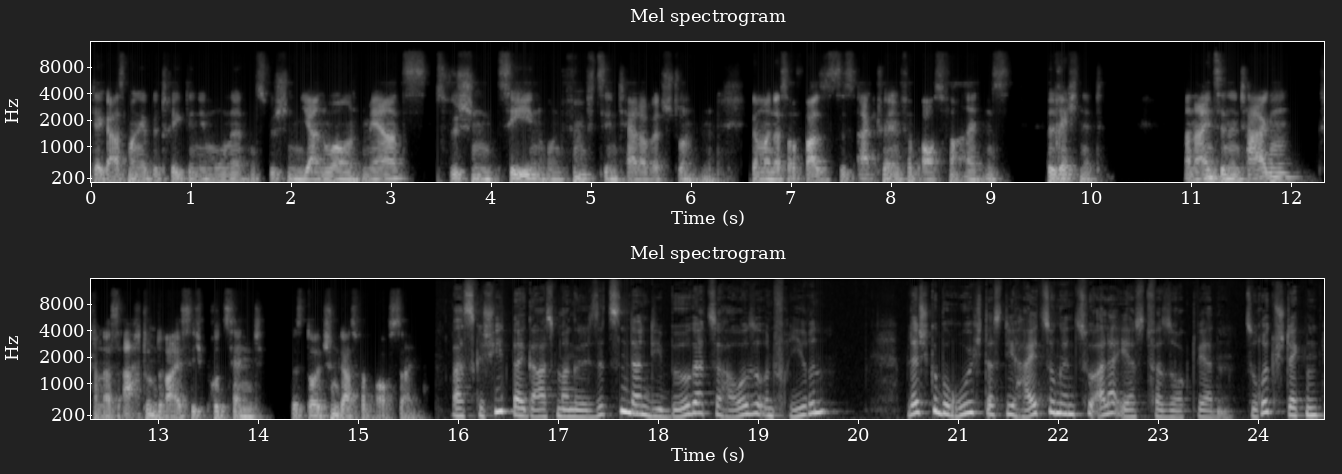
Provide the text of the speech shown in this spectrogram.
Der Gasmangel beträgt in den Monaten zwischen Januar und März zwischen 10 und 15 Terawattstunden, wenn man das auf Basis des aktuellen Verbrauchsverhaltens berechnet. An einzelnen Tagen kann das 38 Prozent des deutschen Gasverbrauchs sein. Was geschieht bei Gasmangel? Sitzen dann die Bürger zu Hause und frieren? Bleschke beruhigt, dass die Heizungen zuallererst versorgt werden. Zurückstecken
